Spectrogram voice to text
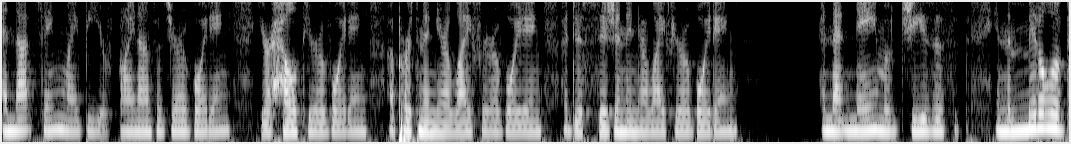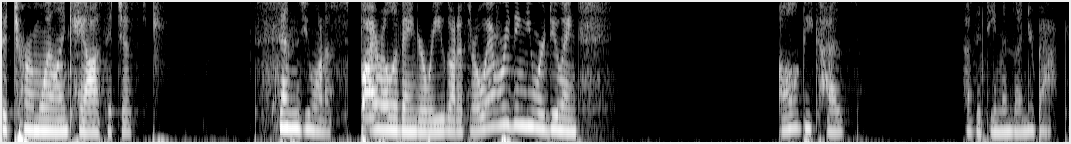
And that thing might be your finances you're avoiding, your health you're avoiding, a person in your life you're avoiding, a decision in your life you're avoiding. And that name of Jesus in the middle of the turmoil and chaos, it just sends you on a spiral of anger where you got to throw everything you were doing. All because of the demons on your back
